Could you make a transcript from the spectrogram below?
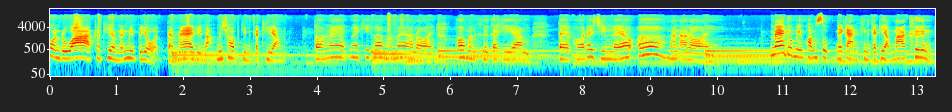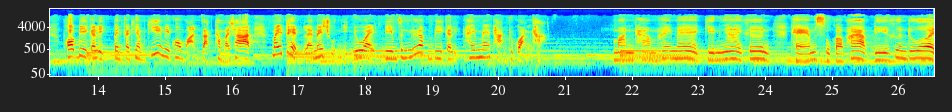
คนรู้ว่ากระเทียมนั้นมีประโยชน์ แต่แม่ดิมอะไม่ชอบกินกระเทียม ตอนแรกแม่คิดว่ามันไม่อร่อย เพราะมันคือกระเทียม แต่พอได้ชิมแล้ว เออ มันอร่อย แม่ดูมีความสุขในการกินกระเทียมมากขึ้น เพราะบีกาลิกเป็นกระเทียมที่มีความหวานจากธรรมชาติ ไม่เผ็ดและไม่ฉุนอีกด้วย ดีมจึงเลือกบีกาลิกให้แม่ทานทุกวันค่ะ มันทำให้แม่กินง่ายขึ้น แถมสุขภาพดีขึ้นด้วย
